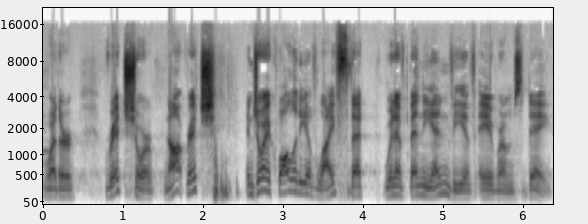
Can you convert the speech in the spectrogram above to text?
whether rich or not rich, enjoy a quality of life that would have been the envy of Abram's day.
